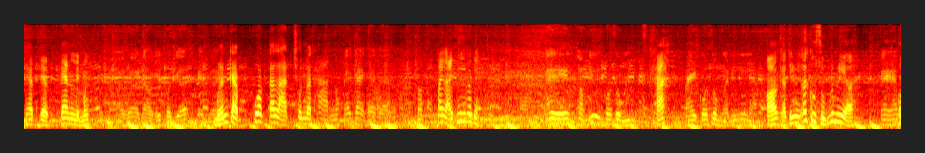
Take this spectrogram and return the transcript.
แทบจะแน่นเลยมั้งเราที่คนเยอะต็ลยเหมือนกับพวกตลาดชนประทานเนาะใช่ใช่ใช่ใช่ไปหลายที่ปะเนี่ยไปสองที่โกสุมฮะไปโกสุมกันที่นี่ครับอ๋อแถวที่นี่เอ้ยกุสุมก็มีเหรอใช่ครับโก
